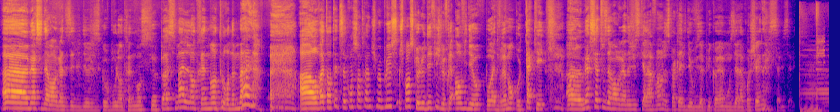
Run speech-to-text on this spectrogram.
Euh, merci d'avoir regardé cette vidéo jusqu'au bout. L'entraînement se passe mal, l'entraînement tourne mal. Ah, on va tenter de se concentrer un petit peu plus. Je pense que le défi, je le ferai hors vidéo pour être vraiment au taquet. Euh, merci à tous d'avoir regardé jusqu'à la fin. J'espère que la vidéo vous a plu quand même. On se dit à la prochaine. Salut, salut.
